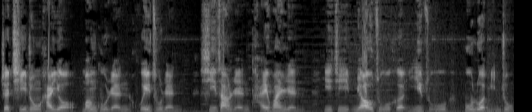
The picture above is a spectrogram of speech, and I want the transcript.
这其中还有蒙古人、回族人、西藏人、台湾人以及苗族和彝族部落民众。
